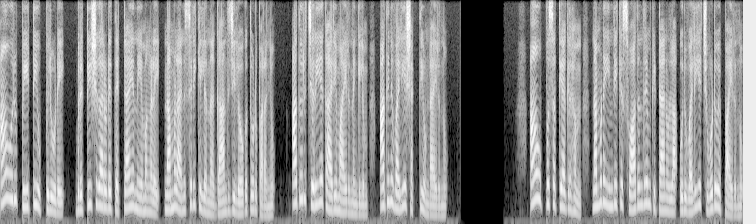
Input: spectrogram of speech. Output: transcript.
ആ ഒരു പീട്ടി ഉപ്പിലൂടെ ബ്രിട്ടീഷുകാരുടെ തെറ്റായ നിയമങ്ങളെ നമ്മൾ അനുസരിക്കില്ലെന്ന് ഗാന്ധിജി ലോകത്തോട് പറഞ്ഞു. അതൊരു ചെറിയ കാര്യമായിരുന്നെങ്കിലും അതിന് വലിയ ശക്തിയുണ്ടായിരുന്നു. ആ ഉപ്പ് സത്യാഗ്രഹം നമ്മുടെ ഇന്ത്യയ്ക്ക് സ്വാതന്ത്ര്യം കിട്ടാനുള്ള ഒരു വലിയ ചുവടുവെപ്പായിരുന്നു.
